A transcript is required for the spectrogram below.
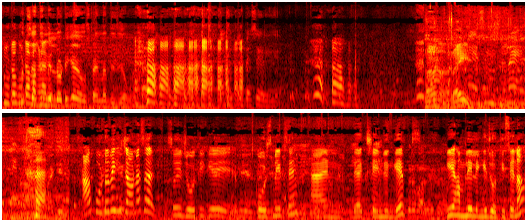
टूटा फूटा बंगड़ा मिल लो ठीक है? उस टाइम मैं बिज़ी होऊँगा। तो पैसे करेंगे हाँ राइट आप फ़ोटो भी खिंचाओ ना सर सो ये ज्योति के कोर्समेट्स हैं एंड दे एक्सचेंजिंग गिफ्ट ये हम ले लेंगे ज्योति से ना।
